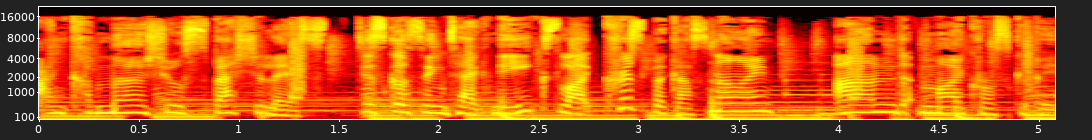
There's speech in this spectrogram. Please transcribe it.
and commercial specialists discussing techniques like CRISPR Cas9 and microscopy.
